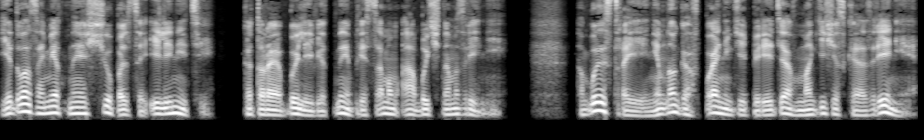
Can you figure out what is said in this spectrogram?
едва заметные щупальца или нити, которые были видны при самом обычном зрении. Быстро и немного в панике перейдя в магическое зрение,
